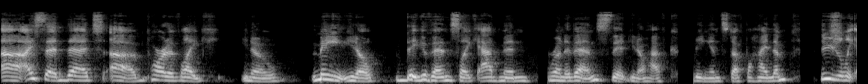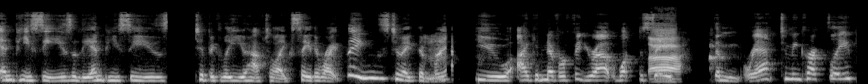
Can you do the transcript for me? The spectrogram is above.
uh, I said that uh, part of like you know main you know big events like admin run events that you know have coding and stuff behind them. They're usually NPCs, and the NPCs typically you have to like say the right things to make them Mm. react to you. I can never figure out what to say Ah, them react to me correctly,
